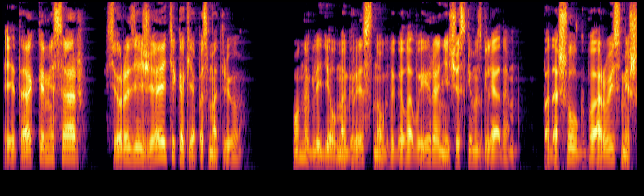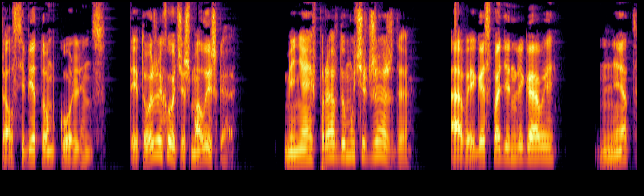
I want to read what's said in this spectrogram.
«Итак, комиссар, все разъезжаете, как я посмотрю?» Он оглядел Мегре с ног до головы ироническим взглядом. Подошел к бару и смешал себе Том Коллинз. «Ты тоже хочешь, малышка?» Меня и вправду мучит жажда. А вы, господин Легавый? Нет.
